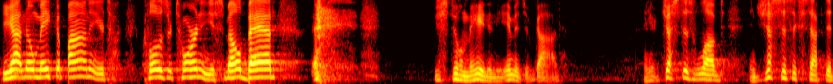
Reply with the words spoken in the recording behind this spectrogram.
you got no makeup on and your t- clothes are torn and you smell bad, you're still made in the image of God. And you're just as loved and just as accepted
